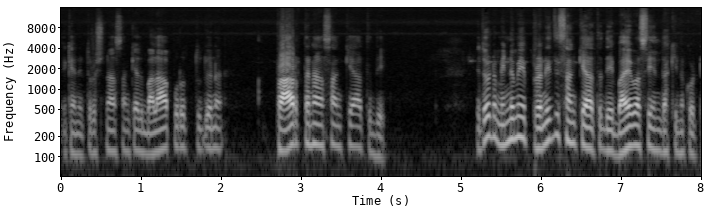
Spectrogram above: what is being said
ඒ කියන්නේ තෘෂ්ණා සංඛ්‍යාත බලාපොරොත්තු වෙන ප්‍රාර්ථනා සංඛ්‍යාත දේ. එතකොට මෙන්න මේ ප්‍රනිදි සංඛ්‍යාත දේ බය වශයෙන් දකිනකොට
